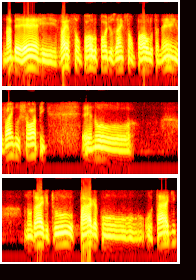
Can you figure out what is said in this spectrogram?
na BR, vai a São Paulo, pode usar em São Paulo também, vai no shopping, é, no, no drive-thru, paga com o tag.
